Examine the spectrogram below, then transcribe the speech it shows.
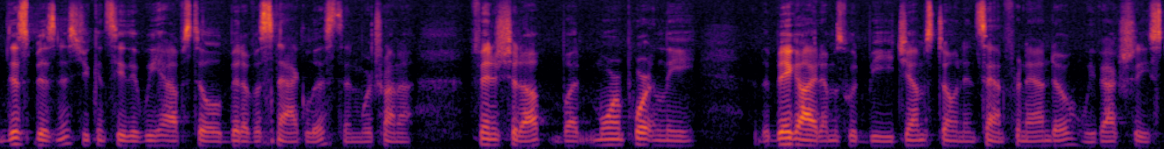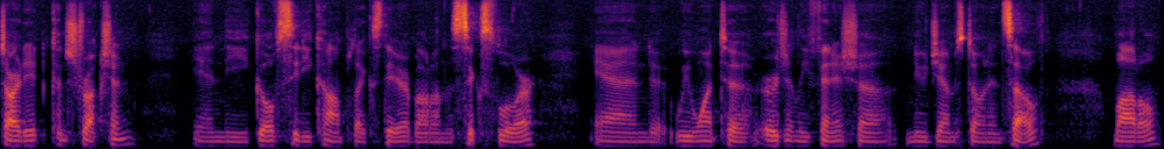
this business. You can see that we have still a bit of a snag list and we're trying to finish it up. But more importantly, the big items would be Gemstone in San Fernando. We've actually started construction in the Gulf City complex there, about on the sixth floor. And we want to urgently finish a new Gemstone in South model.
